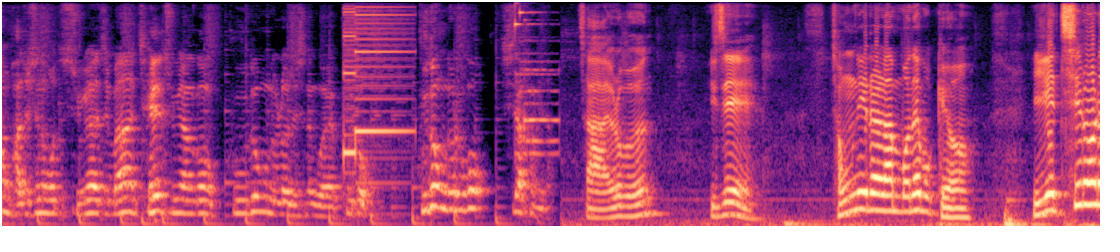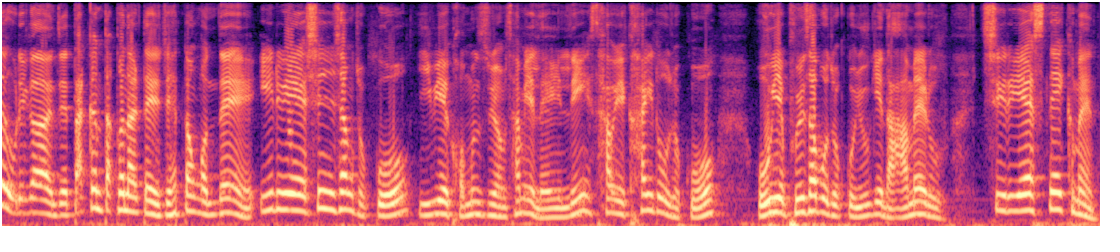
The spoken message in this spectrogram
영상 봐주시는 것도 중요하지만 제일 중요한 건 구독 눌러주시는 거예요. 구독. 구독 누르고 시작합니다. 자 여러분. 이제 정리를 한번 해볼게요. 이게 7월에 우리가 이제 따끈따끈할 때 이제 했던 건데 1위에 신상 좋고 2위에 검은 수염 3위에 레일리 4위에 카이도 좋고 5위에 불사보 좋고 6위에 나메루 7위에 스네이크맨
